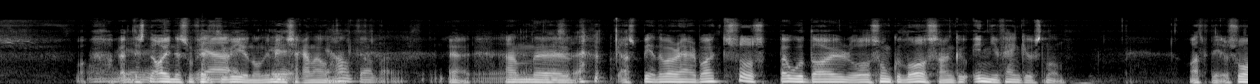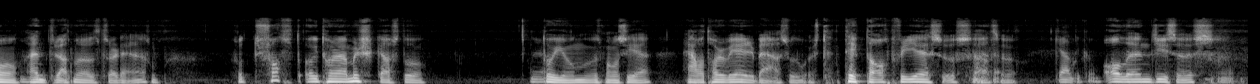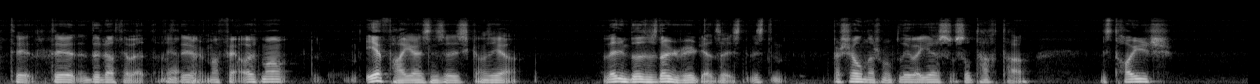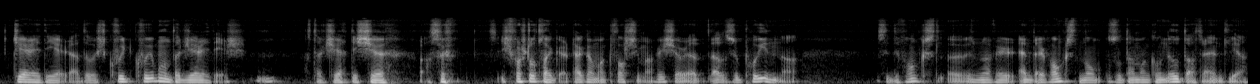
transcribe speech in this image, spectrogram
Det er är øyne som fyllt i vi og noen, jeg minns ikke kan använda. Jag har alltid använda. Ja, han eh alltså det var här bara så spådar och sjunko lås han går in i fängelset någon. Och allt det så händer att man ultrar det som så tjolt, och tar jag miskast och tojum vad man måste säga. Här var tar vi är bara så worst. Tipp ta för Jesus alltså. Kan All in Jesus. Det det det där jag vet. Det man man är fire sen så ska kan säga. Väldigt bra som större virt alltså. Visst personer som upplever Jesus så tatt han. Hvis tøyr gjør det her, at du ikke hvor måned gjør det her. Altså, det gjør det ikke, altså, ikke forstått lenger, det kan man klosse man for ikke gjør det, det er på inna, så det fangst, hvis man får ender i fangsten noen, så tar man kun ut at det endelig,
